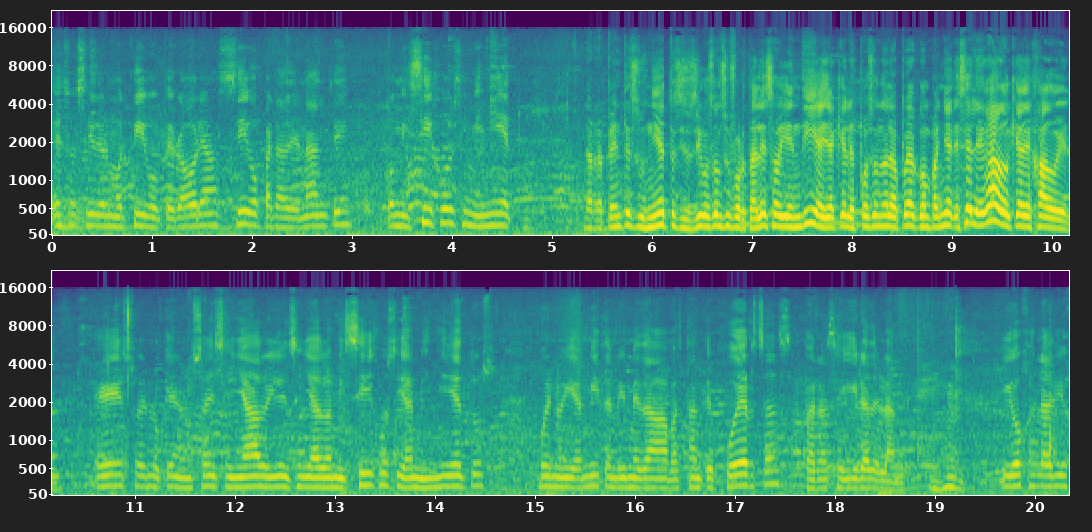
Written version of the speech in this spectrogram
eso ha sido el motivo, pero ahora sigo para adelante con mis hijos y mis nietos. De repente sus nietos y sus hijos son su fortaleza hoy en día, ya que el esposo no la puede acompañar. Es el legado que ha dejado él. Eso es lo que nos ha enseñado y he enseñado a mis hijos y a mis nietos. Bueno, y a mí también me da bastante fuerzas para seguir adelante. Y ojalá Dios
